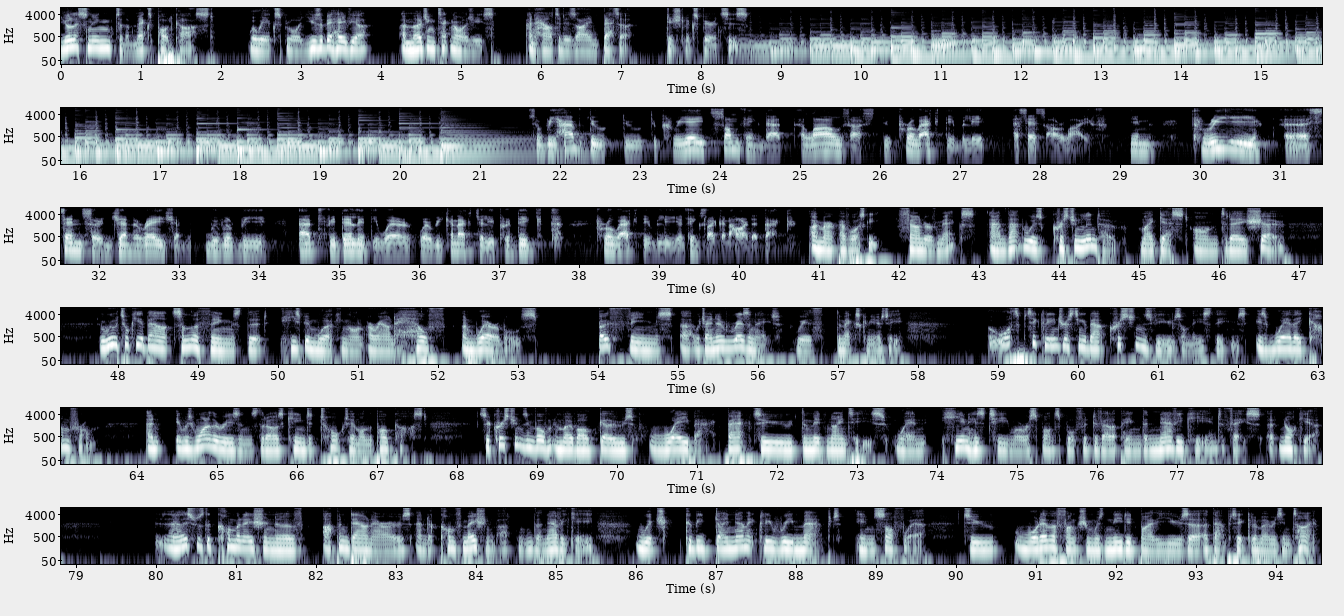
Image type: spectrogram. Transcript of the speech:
You're listening to the MEX podcast, where we explore user behavior, emerging technologies, and how to design better digital experiences. So we have to, to, to create something that allows us to proactively assess our life. In three uh, sensor generation, we will be at fidelity where, where we can actually predict proactively things like a heart attack. I'm Marek Pawłowski, founder of MEX, and that was Christian Lindholm, my guest on today's show. And we were talking about some of the things that he's been working on around health and wearables, both themes uh, which I know resonate with the MEX community. What's particularly interesting about Christian's views on these themes is where they come from. And it was one of the reasons that I was keen to talk to him on the podcast so Christian's involvement in mobile goes way back, back to the mid 90s when he and his team were responsible for developing the NaviKey interface at Nokia. Now this was the combination of up and down arrows and a confirmation button, the NaviKey, which could be dynamically remapped in software to whatever function was needed by the user at that particular moment in time.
